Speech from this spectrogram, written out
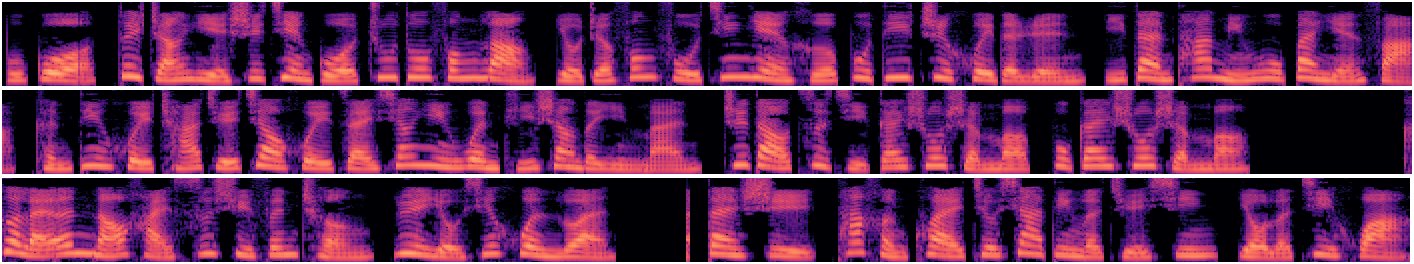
不过，队长也是见过诸多风浪，有着丰富经验和不低智慧的人。一旦他明悟扮演法，肯定会察觉教会在相应问题上的隐瞒，知道自己该说什么，不该说什么。克莱恩脑海思绪纷呈，略有些混乱，但是他很快就下定了决心，有了计划。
